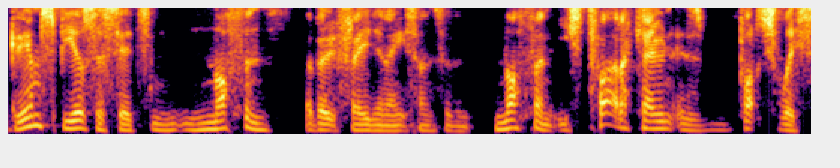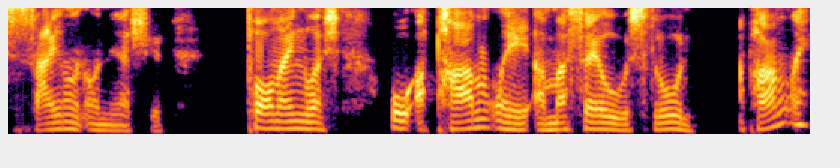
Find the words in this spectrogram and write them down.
Graham Spiers has said nothing about Friday night's incident. Nothing. His Twitter account is virtually silent on the issue. Tom English, oh, apparently a missile was thrown. Apparently.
